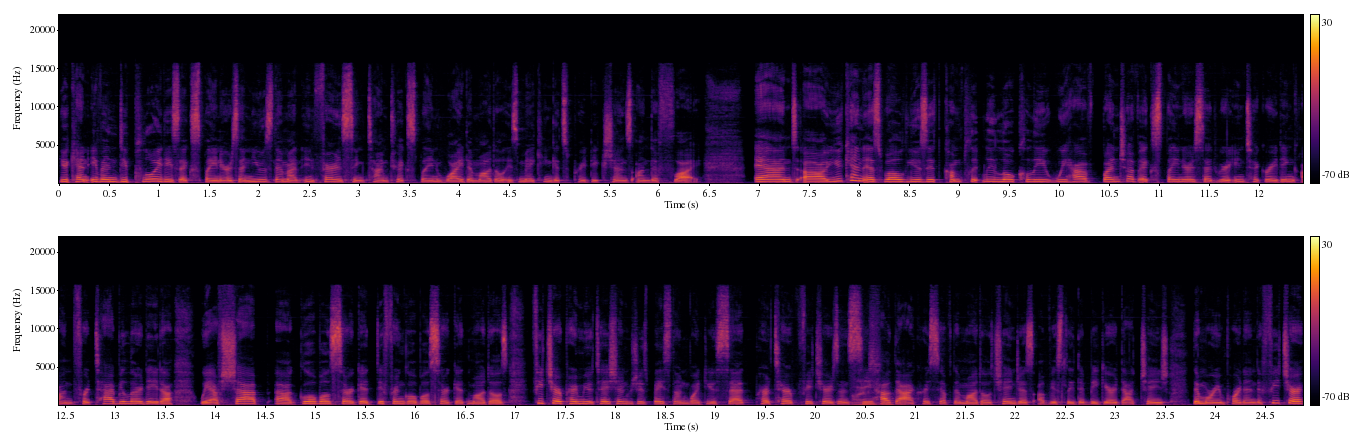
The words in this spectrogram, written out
You can even deploy these explainers and use them at inferencing time to explain why the model is making its predictions on the fly. And uh, you can as well use it completely locally. We have a bunch of explainers that we're integrating on for tabular data. We have SHAP, uh, global surrogate, different global surrogate models, feature permutation, which is based on what you said, perturb features and see, see, how the accuracy of the model changes. Obviously, the bigger that change, the more important the feature.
